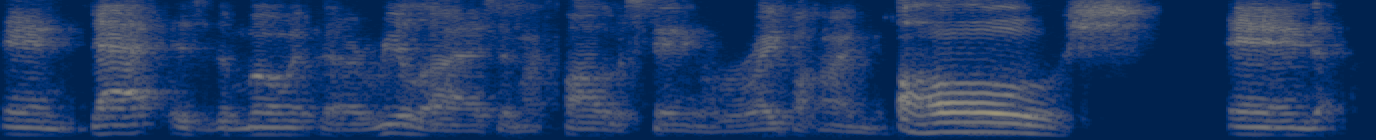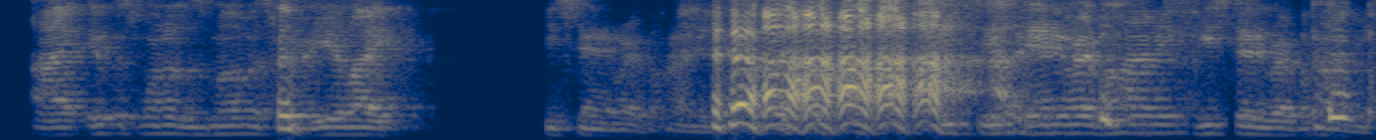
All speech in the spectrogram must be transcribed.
And that is the moment that I realized that my father was standing right behind me. oh, sh- And I, it was one of those moments where you're like, he's standing right behind me. he's, he's standing right behind me. He's standing right behind me.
